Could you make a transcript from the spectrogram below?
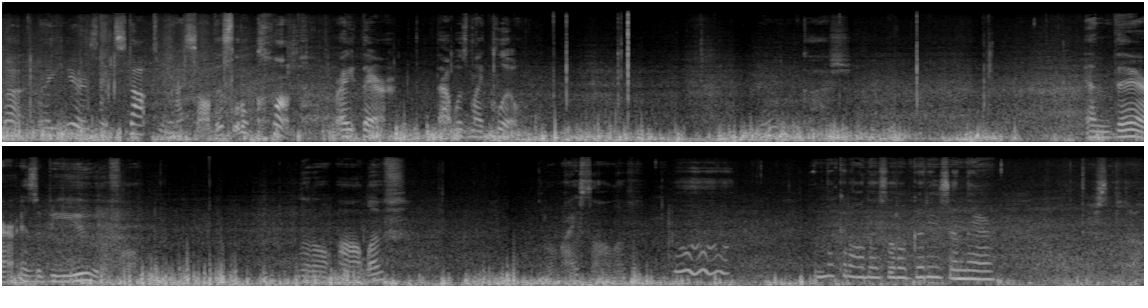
But right here what stopped me. I saw this little clump right there. That was my clue. Oh gosh. And there is a beautiful little olive. Little rice olive. Ooh. And look at all those little goodies in there. There's a little,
